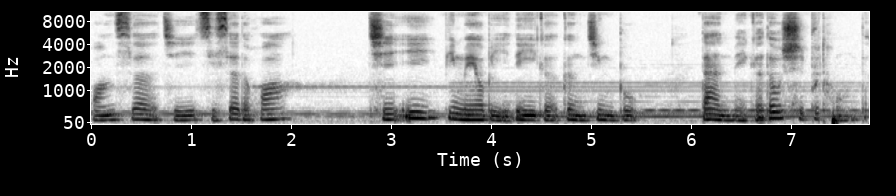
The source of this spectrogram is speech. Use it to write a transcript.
黄色及紫色的花，其一并没有比另一个更进步，但每个都是不同的。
